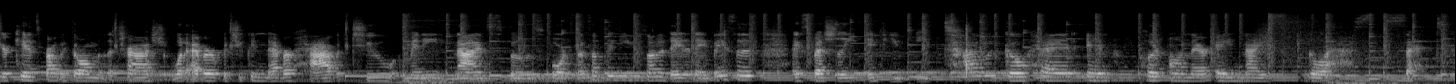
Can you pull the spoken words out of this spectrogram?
Your kids probably throw them in the trash whatever but you can never have too many knives spoons forks. That's something you use on a day-to-day -day basis especially if you eat. I would go ahead and put on there a nice glass set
